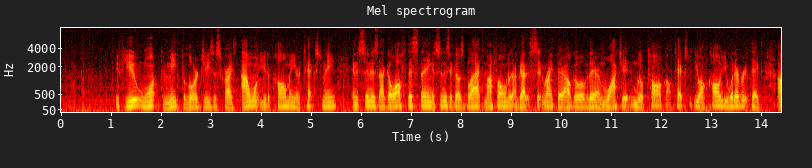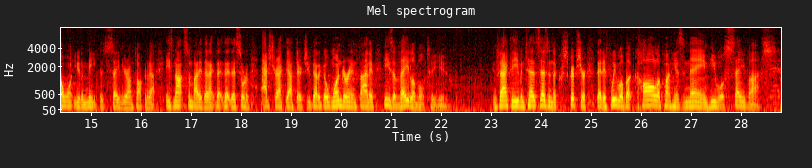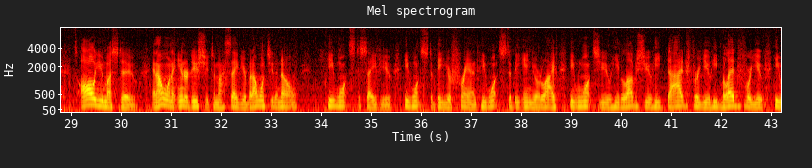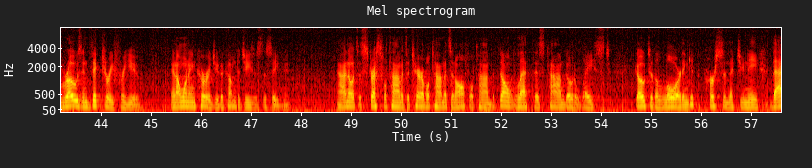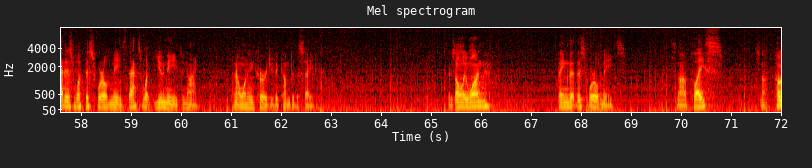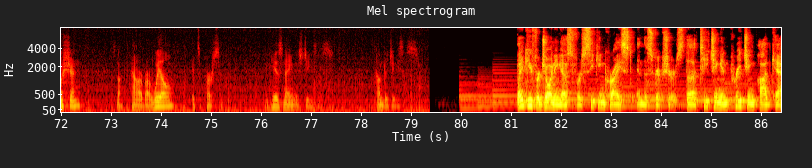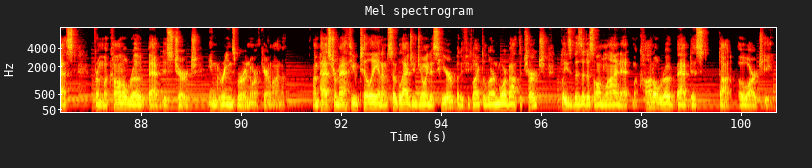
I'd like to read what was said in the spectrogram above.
If you want to meet the Lord Jesus Christ, I want you to call me or text me. And as soon as I go off this thing, as soon as it goes black, my phone, I've got it sitting right there. I'll go over there and watch it, and we'll talk. I'll text with you. I'll call you, whatever it takes. I want you to meet the Savior I'm talking about. He's not somebody that, I, that, that that's sort of abstract out there that you've got to go wondering and find him. He's available to you. In fact, he even t- says in the scripture that if we will but call upon his name, he will save us. It's all you must do. And I want to introduce you to my Savior, but I want you to know he wants to save you. He wants to be your friend. He wants to be in your life. He wants you. He loves you. He died for you. He bled for you. He rose in victory for you. And I want to encourage you to come to Jesus this evening. Now, I know it's a stressful time, it's a terrible time, it's an awful time, but don't let this time go to waste. Go to the Lord and get the person that you need. That is what this world needs. That's what you need tonight. And I want to encourage you to come to the Savior. There's only one thing that this world needs. It's not a place. It's not a potion. It's not the power of our will. It's a person. And his name is Jesus come to Jesus. Thank you for joining us for Seeking Christ in the Scriptures, the teaching and preaching podcast from McConnell Road Baptist Church in Greensboro, North Carolina. I'm Pastor Matthew Tilley, and I'm so glad you joined us here. But if you'd like to learn more about the church, please visit us online at mcconnellroadbaptist.org.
